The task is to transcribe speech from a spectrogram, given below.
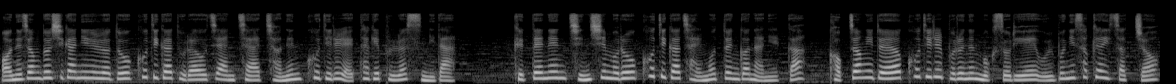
어느 정도 시간이 흘러도 코디가 돌아오지 않자 저는 코디를 애타게 불렀습니다. 그때는 진심으로 코디가 잘못된 건 아닐까? 걱정이 되어 코디를 부르는 목소리에 울분이 섞여 있었죠.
